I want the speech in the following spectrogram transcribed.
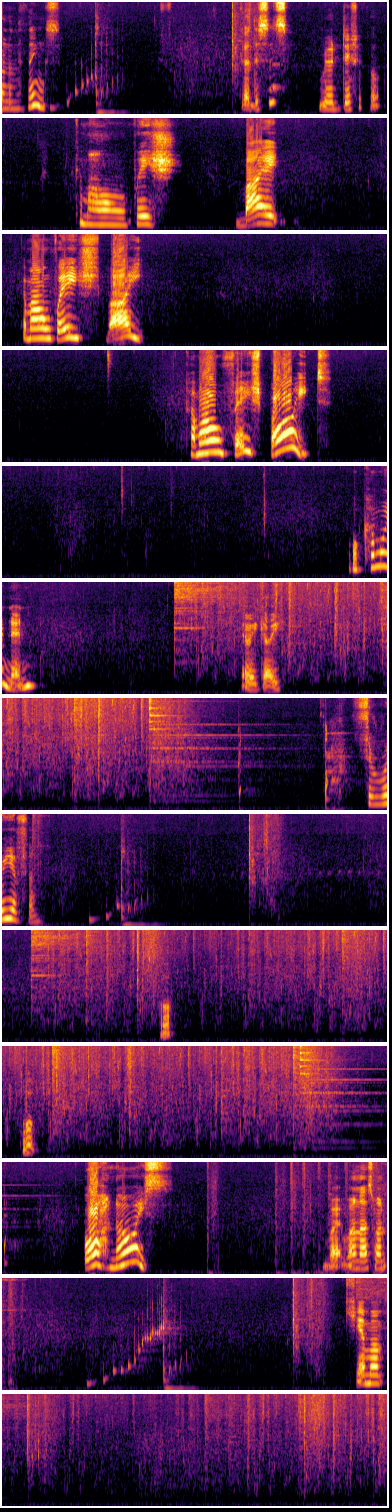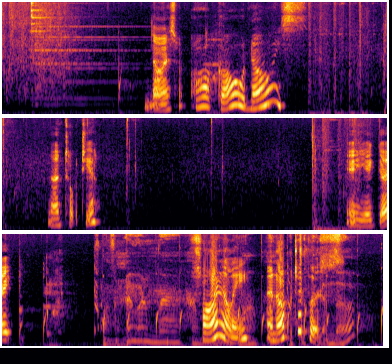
One of the things. God, this is real difficult. Come on, fish. Bite. Come on, fish. Bite. Come on, fish. Bite. Well, come on then. There we go. Three of them. Oh. Oh. Oh, nice. Right, one last one. Come on. Nice. Oh, gold, nice. Now talk to you. There you go. Finally, an octopus.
